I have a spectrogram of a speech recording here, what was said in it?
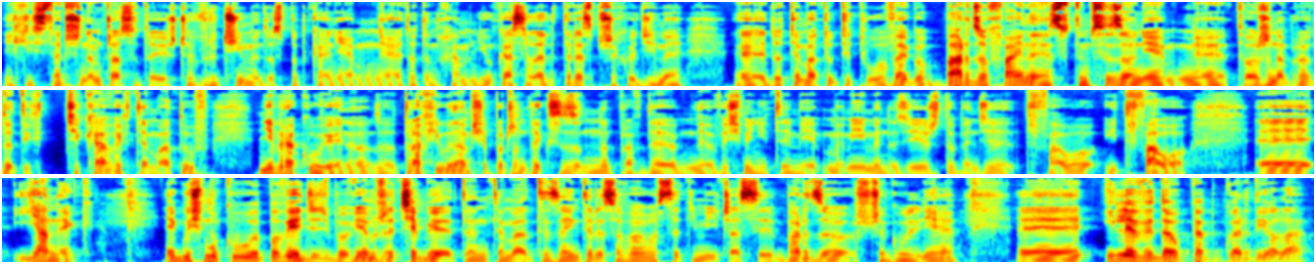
Jeśli starczy nam czasu, to jeszcze wrócimy do spotkania e, Tottenham Newcastle, ale teraz przechodzimy e, do tematu tytułowego. Bardzo fajne jest w tym sezonie e, to, że naprawdę tych ciekawych tematów nie brakuje. No, trafił nam się początek sezonu naprawdę wyśmienity. Miejmy nadzieję, że to będzie trwało i trwało. Janek, jakbyś mógł powiedzieć, bo wiem, że Ciebie ten temat zainteresował ostatnimi czasy bardzo szczególnie. Ile wydał Pep Guardiola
